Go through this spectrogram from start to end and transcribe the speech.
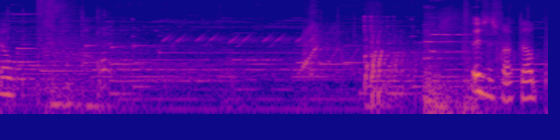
Nope. This is fucked up.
